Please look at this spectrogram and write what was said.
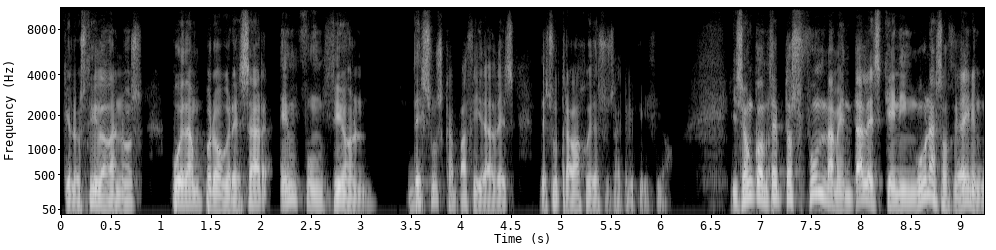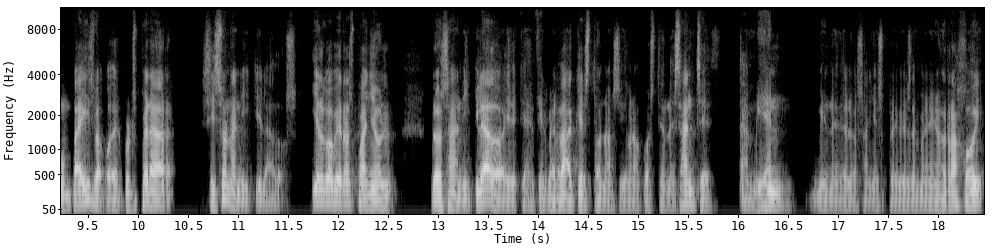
que los ciudadanos puedan progresar en función de sus capacidades, de su trabajo y de su sacrificio. Y son conceptos fundamentales que ninguna sociedad y ningún país va a poder prosperar si son aniquilados. Y el gobierno español los ha aniquilado. Hay que decir verdad que esto no ha sido una cuestión de Sánchez, también viene de los años previos de Mariano Rajoy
